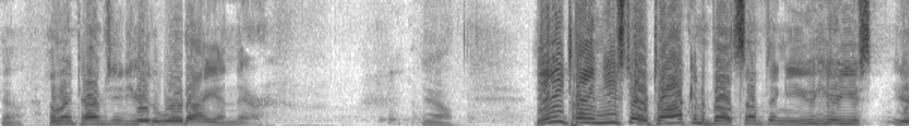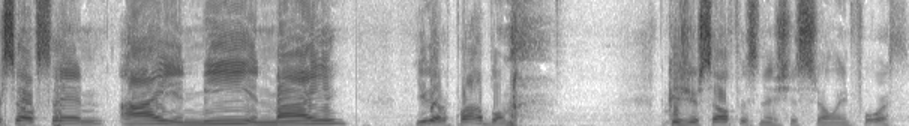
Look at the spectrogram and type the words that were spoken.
Know, how many times did you hear the word I in there? Know, anytime you start talking about something and you hear you, yourself saying I and me and my, you got a problem because your selfishness is showing forth.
